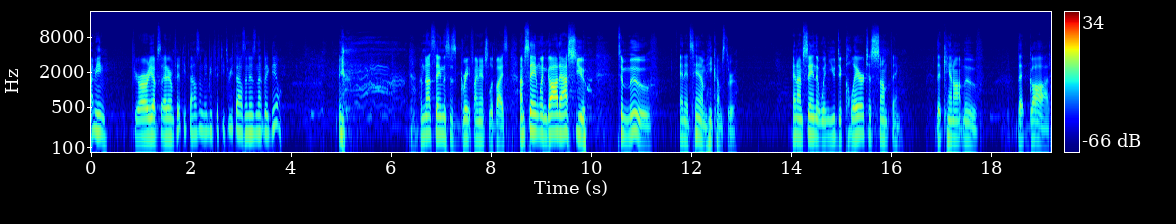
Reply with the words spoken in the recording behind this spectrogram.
I mean, if you're already upside down 50,000, maybe 53,000 isn't that big deal. I'm not saying this is great financial advice. I'm saying when God asks you to move and it's Him, He comes through. And I'm saying that when you declare to something that cannot move, that God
